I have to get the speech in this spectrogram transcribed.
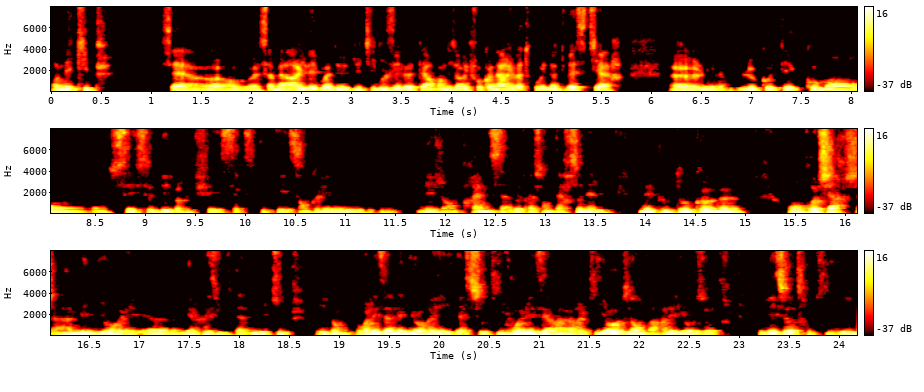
en équipe, euh, ça m'est arrivé moi d'utiliser le terme en disant il faut qu'on arrive à trouver notre vestiaire. Euh, le, côté comment on, sait se débriefer, s'expliquer sans que les, les gens prennent ça de façon personnelle, mais plutôt comme euh, on recherche à améliorer les résultats de l'équipe. Et donc, pour les améliorer, il y a ceux qui voient les erreurs et qui osent en parler aux autres, les autres qui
